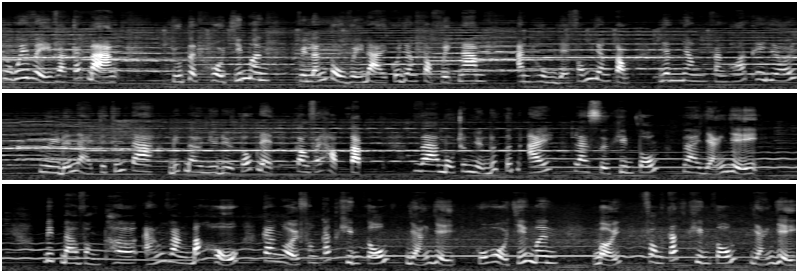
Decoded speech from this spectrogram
thưa quý vị và các bạn, Chủ tịch Hồ Chí Minh, vị lãnh tụ vĩ đại của dân tộc Việt Nam, anh hùng giải phóng dân tộc, danh nhân văn hóa thế giới, người để lại cho chúng ta biết bao nhiêu điều tốt đẹp cần phải học tập. Và một trong những đức tính ấy là sự khiêm tốn và giản dị. Biết bao vần thơ án văn bắt hủ ca ngợi phong cách khiêm tốn, giản dị của Hồ Chí Minh bởi phong cách khiêm tốn, giản dị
